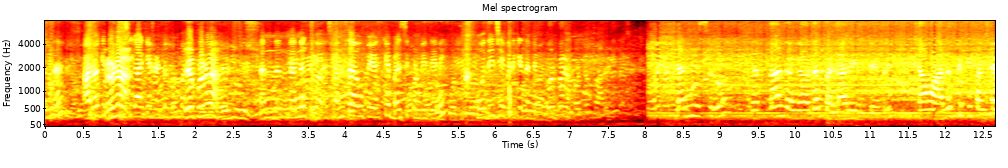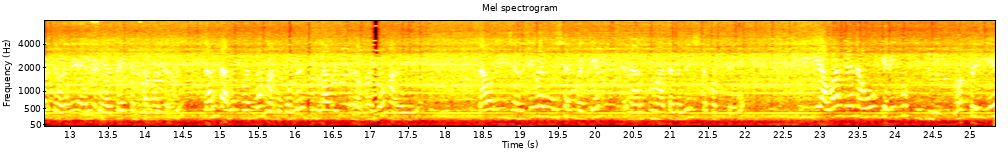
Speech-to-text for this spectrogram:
ನನ್ನ ಆರೋಗ್ಯ ಕೃಷಿಗಾಗಿ ಹಣ್ಣು ಹಂಪಲು ನನ್ನ ನನ್ನ ಸ್ವಂತ ಉಪಯೋಗಕ್ಕೆ ಬಳಸಿಕೊಂಡಿದ್ದೇನೆ. ಮೋದಿಜಿಯವರಿಗೆ ಧನ್ಯವಾದಗಳು. ನನ್ನ ಹೆಸರು ರತ್ನ ಗಂಗಾಧರ್ ಬಳ್ಳಾರಿ ಅಂತೇಳಿ ನಾವು ಆಲೂಕಟ್ಟಿ ಪಂಚಾಯತಿ ಒಳಗೆ ಎಲ್ ಸಿ ಎಲ್ ಕೆಲಸ ಮಾಡ್ತೇವೆ. ನಮ್ಮ ತಾಲೂಕು ಬಂದು ಹಾನಗಲ್ ಜಿಲ್ಲಾ ಬಂದು ಹಾವೇರಿ. ನಾವು ಈ ಜಲಜೀವನ್ ಮಿಷನ್ ಬಗ್ಗೆ ನಾಲ್ಕು ಮಾತಾಡಲು ಇಷ್ಟಪಡ್ತೇವೆ. ಈಗ ಅವಾಗ ನಾವು ಕೆರೆಗೆ ಹೋಗ್ತಿದ್ವಿ. ಮಕ್ಕಳಿಗೆ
